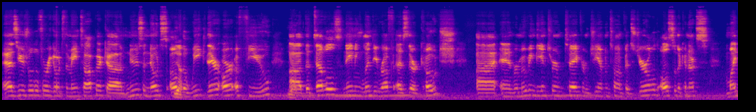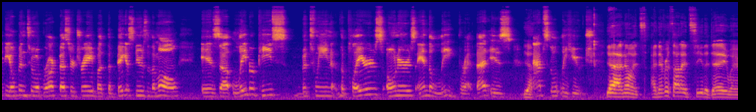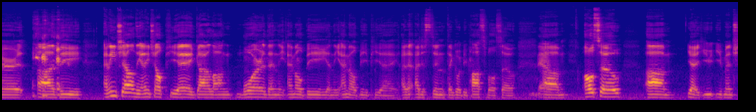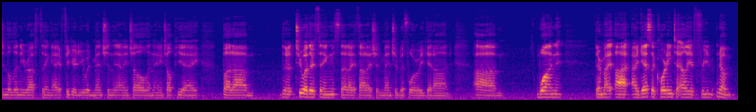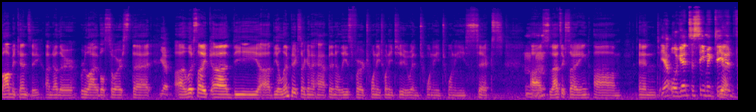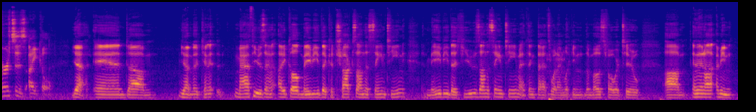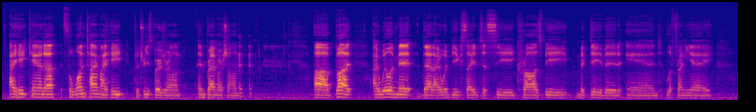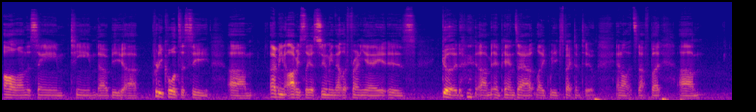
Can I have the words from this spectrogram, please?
As usual, before we go to the main topic, uh, news and notes of Yep. the week. There are a few. Uh, the Devils naming Lindy Ruff as their coach uh, and removing the interim tag from GM Tom Fitzgerald. Also, the Canucks might be open to a Brock Boeser trade, but the biggest news of them all is uh, labor peace between the players, owners, and the league, Brett. That is Yeah. absolutely huge. Yeah, no, it's. I never thought I'd see the day where uh, the NHL and the NHLPA got along more than the MLB and the MLBPA. I, I just didn't think it would be possible. So, Yeah. um, also, um, yeah, you, you mentioned the Lindy Ruff thing. I figured you would mention the NHL and NHLPA, but um, the two other things that I thought I should mention before we get on. Um, one, there might, uh, I guess, according to Elliot Fried, no, Bob McKenzie, another reliable source, that Yep. uh, looks like uh, the uh, the Olympics are going to happen at least for 2022 and 2026. Uh, Mhm. so that's exciting. Um, and Yeah, we'll get to see McDavid Yeah. versus Eichel. yeah, and um, yeah, McKin- Matthews and Eichel, maybe the Tkachuks on the same team, maybe the Hughes on the same team. I think that's what I'm looking the most forward to. Um, and then, uh, I mean, I hate Canada. It's the one time I hate Patrice Bergeron and Brad Marchand. uh, but I will admit that I would be excited to see Crosby, McDavid, and Lafreniere all on the same team. That would be uh, pretty cool to see. Um, I mean, obviously, assuming that Lafreniere is good um, and pans out like we expect him to, and all that stuff. But um,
